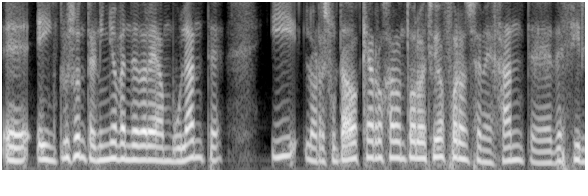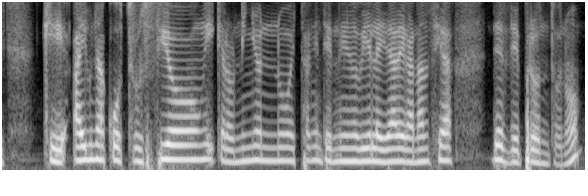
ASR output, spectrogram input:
eh, e incluso entre niños vendedores ambulantes, y los resultados que arrojaron todos los estudios fueron semejantes, es decir, que hay una construcción y que los niños no están entendiendo bien la idea de ganancia desde pronto, ¿no?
